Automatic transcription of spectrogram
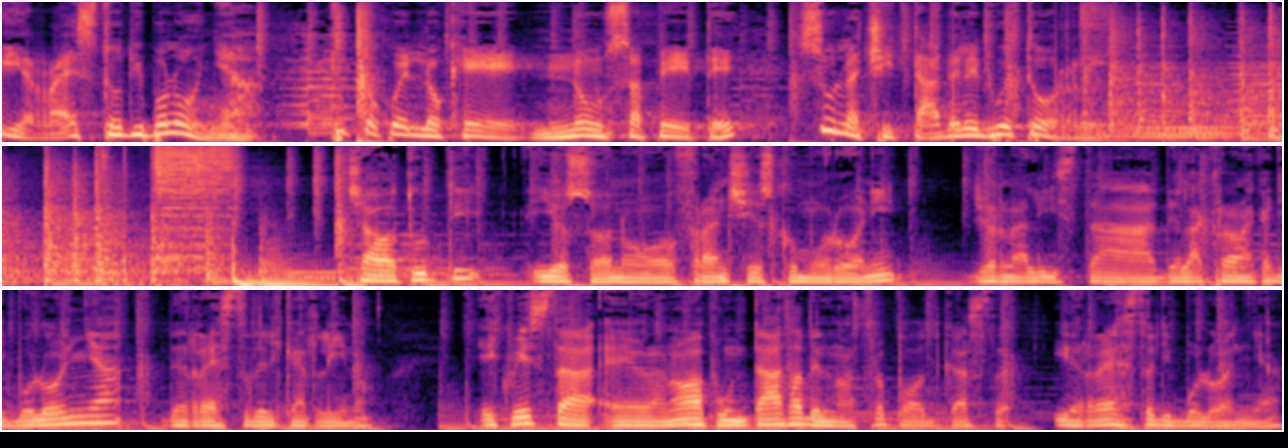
Il resto di Bologna. Tutto quello che non sapete sulla città delle due torri. Ciao a tutti, io sono Francesco Moroni, giornalista della cronaca di Bologna del resto del Carlino. E questa è una nuova puntata del nostro podcast Il resto di Bologna,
